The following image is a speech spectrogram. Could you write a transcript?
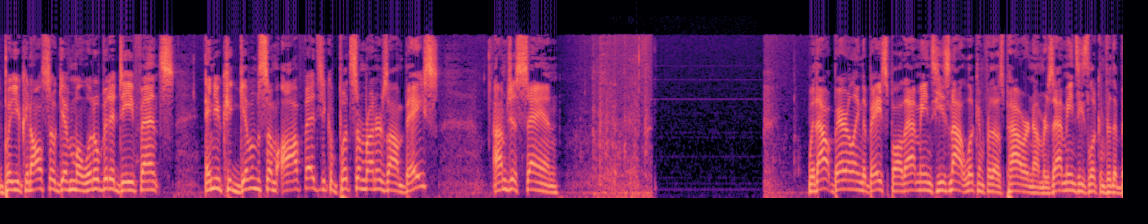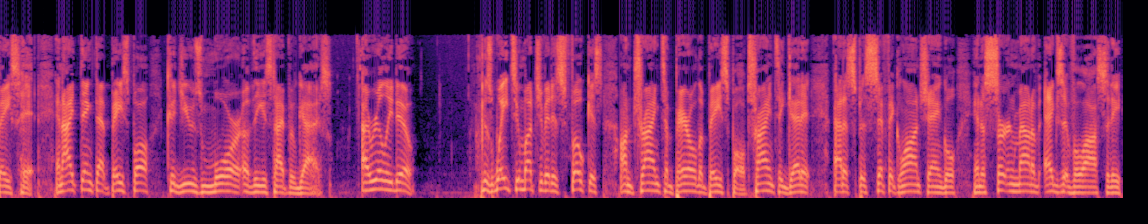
but you can also give them a little bit of defense and you could give them some offense. You could put some runners on base. I'm just saying. Without barreling the baseball, that means he's not looking for those power numbers. That means he's looking for the base hit. And I think that baseball could use more of these type of guys. I really do. Because way too much of it is focused on trying to barrel the baseball, trying to get it at a specific launch angle and a certain amount of exit velocity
